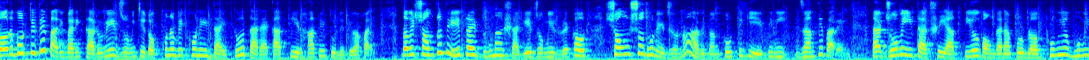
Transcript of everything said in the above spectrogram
পরবর্তীতে পারিবারিক কারণে জমিটি রক্ষণাবেক্ষণের দায়িত্ব তার এক আত্মীয়ের হাতে তুলে দেওয়া হয়। তবে সম্প্রতি প্রায় দু মাস আগে জমির রেকর্ড সংশোধনের জন্য আবেদন করতে গিয়ে তিনি জানতে পারেন। তার জমি, তার সেই আত্মীয় গঙ্গারামপুর ব্লক ভূমি ও ভূমি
